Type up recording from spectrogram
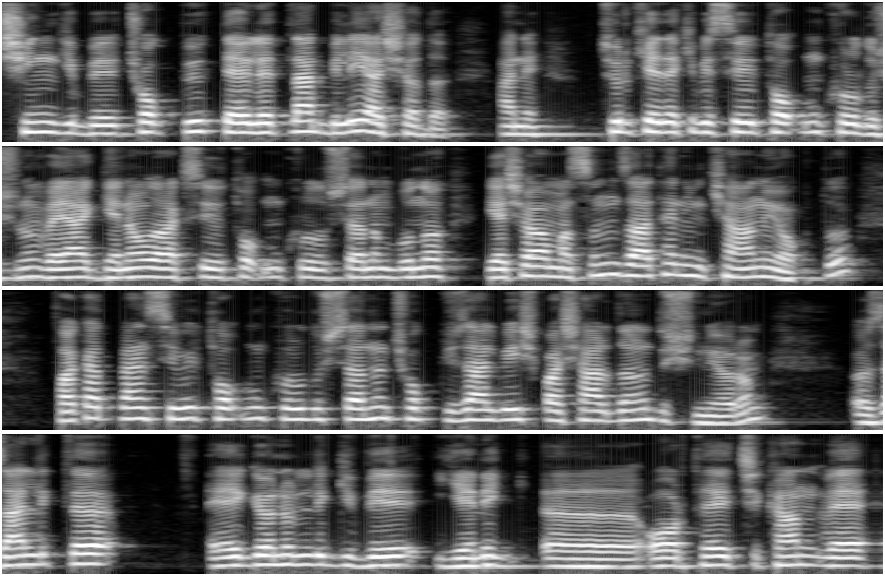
Çin gibi çok büyük devletler bile yaşadı. Hani Türkiye'deki bir sivil toplum kuruluşunun veya genel olarak sivil toplum kuruluşlarının bunu yaşamamasının zaten imkanı yoktu. Fakat ben sivil toplum kuruluşlarının çok güzel bir iş başardığını düşünüyorum. Özellikle e-gönüllü gibi yeni e, ortaya çıkan ve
